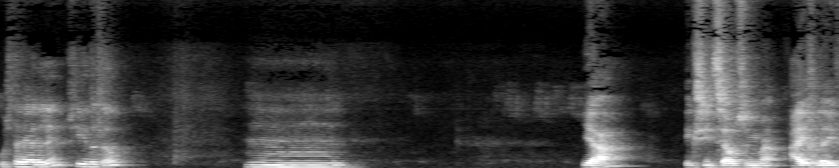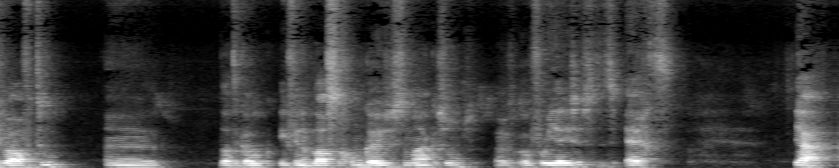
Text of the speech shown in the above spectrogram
Hoe sta jij erin? Zie je dat ook? Hmm. Ja, ik zie het zelfs in mijn eigen leven wel af en toe. Eh, dat ik ook, ik vind het lastig om keuzes te maken soms. Ook- voor Jezus. Het is echt, ja,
